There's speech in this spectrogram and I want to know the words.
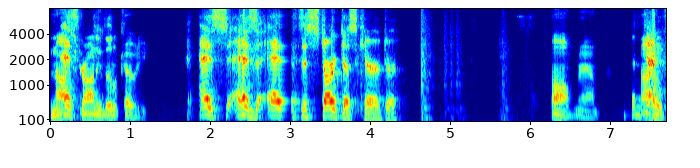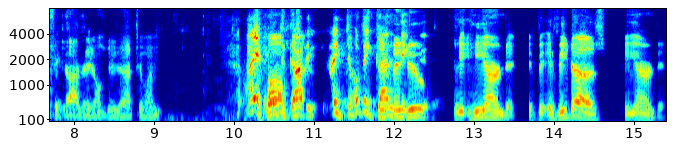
not As- scrawny little Cody. as as as the Stardust character. Oh man, I hope to God they don't do that to him. I hope Well, to God. They, I hope they got if it. they do, he, he earned it. If if he does, he earned it.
